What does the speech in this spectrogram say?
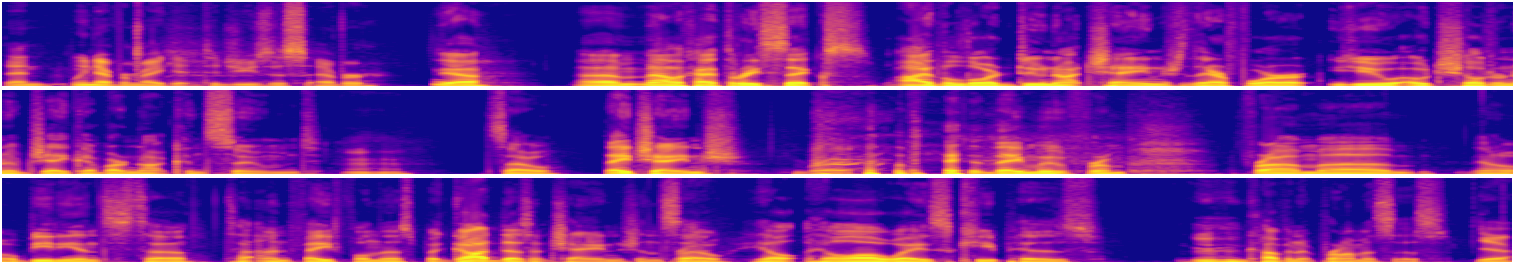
then we never make it to Jesus ever. yeah. Um, Malachi three six. I, the Lord, do not change. Therefore, you, O children of Jacob, are not consumed. Mm-hmm. So they change. Right. they, they move from from um, you know obedience to, to unfaithfulness, but God doesn't change, and so he'll he'll always keep his mm-hmm. covenant promises. Yeah.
